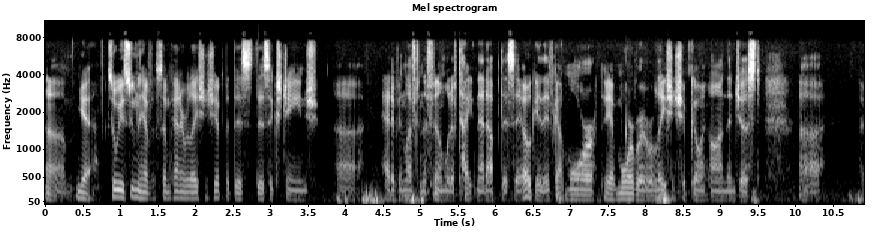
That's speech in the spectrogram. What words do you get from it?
um, yeah. so we assume they have some kind of relationship, but this this exchange, uh, had it been left in the film, would have tightened that up to say, okay, they've got more, they have more of a relationship going on than just uh, a,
